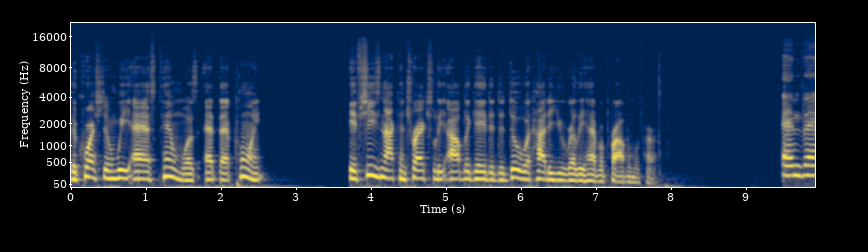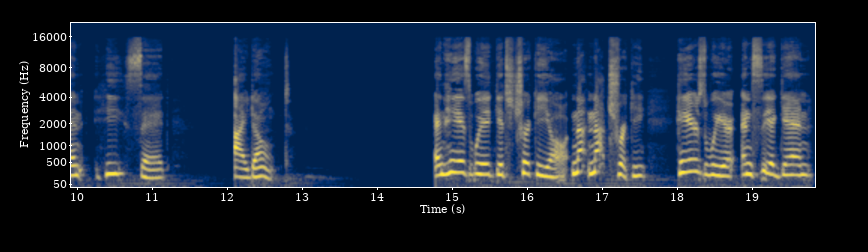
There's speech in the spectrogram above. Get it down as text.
The question we asked him was at that point, if she's not contractually obligated to do it, how do you really have a problem with her? And then he said, I don't. And here's where it gets tricky, y'all. Not not tricky. Here's where, and see again,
